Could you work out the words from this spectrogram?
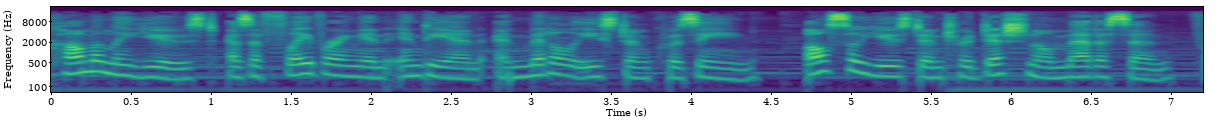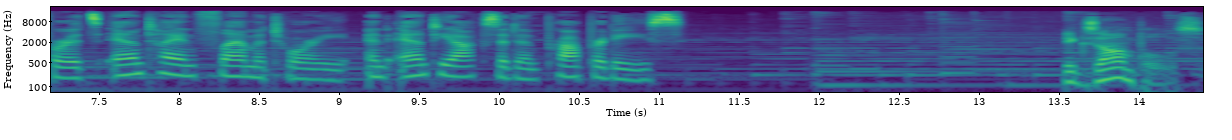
commonly used as a flavoring in Indian and Middle Eastern cuisine, also used in traditional medicine for its anti inflammatory and antioxidant properties. Examples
